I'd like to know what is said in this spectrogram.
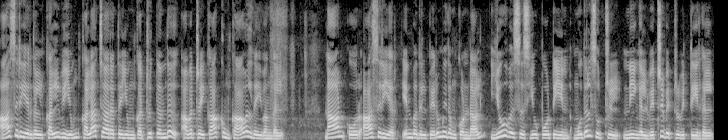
ஆசிரியர்கள் கல்வியும் கலாச்சாரத்தையும் கற்றுத்தந்து அவற்றை காக்கும் காவல் தெய்வங்கள். நான் ஓர் ஆசிரியர் என்பதில் பெருமிதம் கொண்டால் யூ வெர்சஸ் யூ போட்டியின் முதல் சுற்றில் நீங்கள் வெற்றி பெற்று விட்டீர்கள்.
